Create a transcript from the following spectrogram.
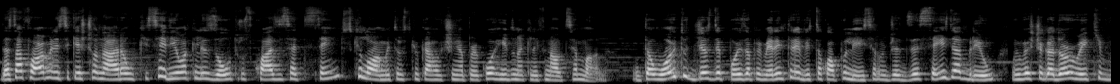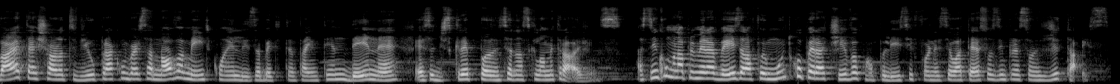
Dessa forma, eles se questionaram o que seriam aqueles outros quase 700 quilômetros que o carro tinha percorrido naquele final de semana. Então, oito dias depois da primeira entrevista com a polícia, no dia 16 de abril, o investigador Rick vai até Charlottesville para conversar novamente com a Elizabeth e tentar entender, né, essa discrepância nas quilometragens. Assim como na primeira vez, ela foi muito cooperativa com a polícia e forneceu até suas impressões digitais.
